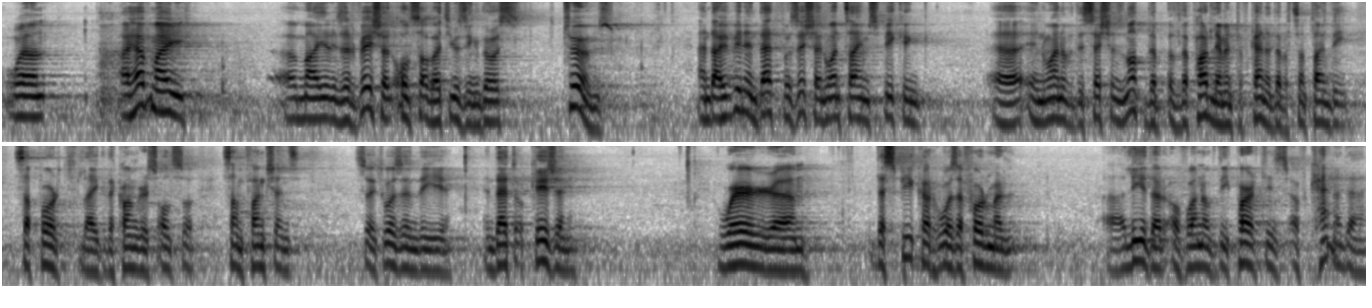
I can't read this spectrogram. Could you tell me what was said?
Well, I have my uh, my reservation also about using those terms, and I've been in that position one time speaking uh, in one of the sessions, not the, the Parliament of Canada, but sometimes they support, like the Congress, also some functions. So it was in the in that occasion where um, the speaker, who was a former leader of one of the parties of Canada,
